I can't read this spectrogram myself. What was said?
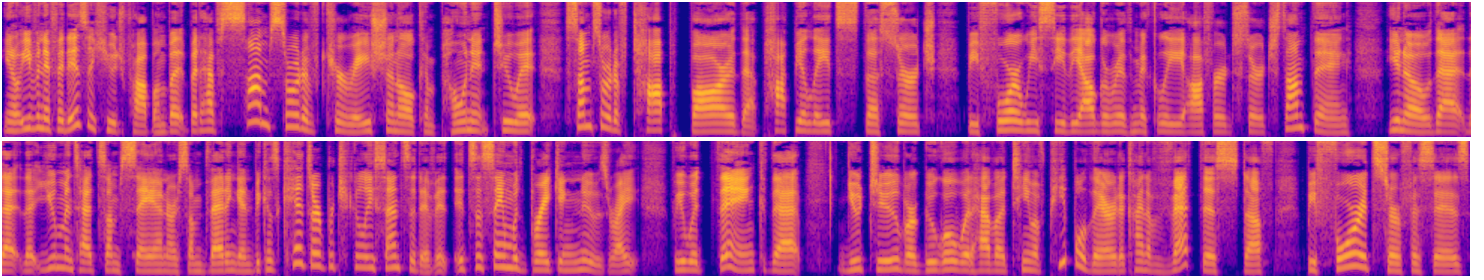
you know, even if it is a huge problem, but but have some sort of curational component to it, some sort of top bar that populates the search before we see the algorithmically offered search, something, you know, that that that humans had some say in or some vetting in because kids are particularly sensitive. It, it's the same with breaking news, right? We would think that YouTube or Google would have a team of people there to kind of vet this stuff before it surfaces,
